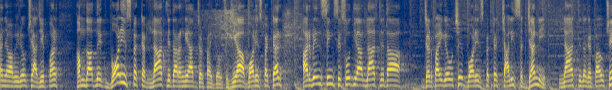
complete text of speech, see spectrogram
સકંજામાં આવી રહ્યો છે. આજે પણ અમદાવાદનો એક વોર્ડ ઇન્સ્પેક્ટર લાંચ લેતા રંગે હાથ ઝડપાઈ ગયો છે. જી હા, વોર્ડ ઇન્સ્પેક્ટર અરવિંદસિંહ સિસોદિયા લાંચ લેતા ઝડપાઈ ગયો છે. વોર્ડ ઇન્સ્પેક્ટર ચાલીસ હજારની લાંચ લેતા ઝડપાયો છે.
